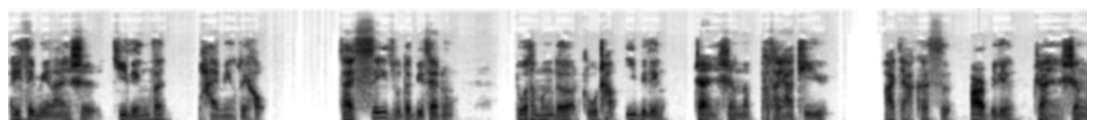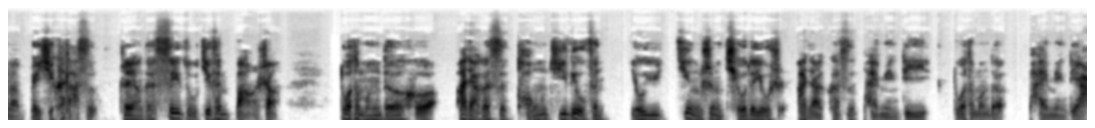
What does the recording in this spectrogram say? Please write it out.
AC 米兰是积零分，排名最后。在 C 组的比赛中。多特蒙德主场1比0战胜了葡萄牙体育，阿贾克斯2比0战胜了贝西克塔斯。这样，在 C 组积分榜上，多特蒙德和阿贾克斯同积六分。由于净胜球的优势，阿贾克斯排名第一，多特蒙德排名第二。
